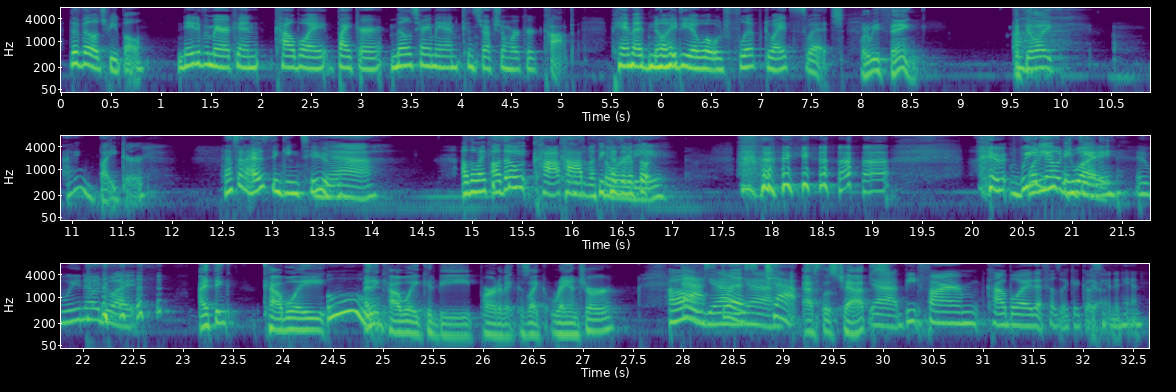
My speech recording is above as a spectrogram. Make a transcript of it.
The village people Native American, cowboy, biker, military man, construction worker, cop. Pam had no idea what would flip Dwight's switch. What do we think? I feel ah. like I think biker. That's what I was thinking too. Yeah. Although I could Although see cop, because of because of authority. author- we What do you know think, Dwight. Danny? And we know Dwight. I think cowboy. Ooh. I think cowboy could be part of it because like rancher, oh, assless chaps. assless chaps. Yeah, beat farm, cowboy, that feels like it goes hand in hand.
